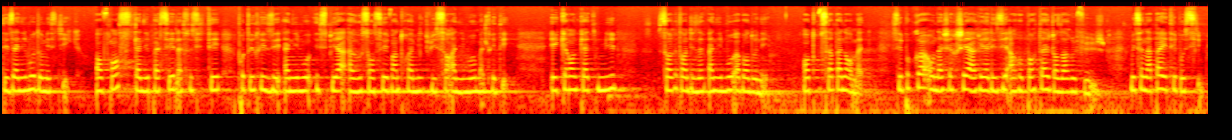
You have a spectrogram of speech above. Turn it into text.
des animaux domestiques. En France, l'année passée, la société protectrice des animaux SPA a recensé 23 800 animaux maltraités et 44 199 animaux abandonnés. On trouve ça pas normal. C'est pourquoi on a cherché à réaliser un reportage dans un refuge, mais ça n'a pas été possible.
